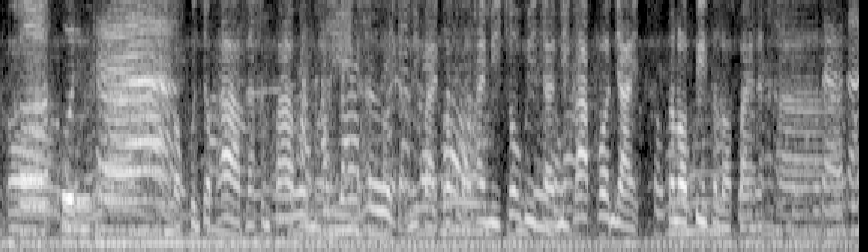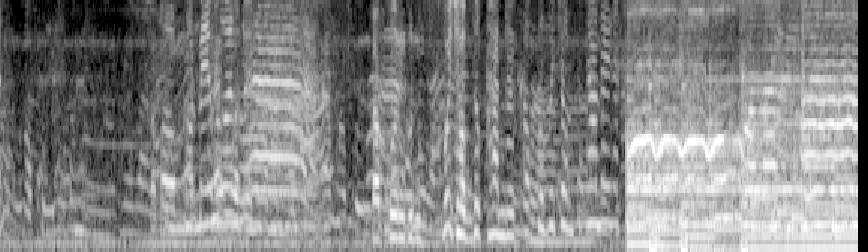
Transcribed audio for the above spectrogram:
ขอบคุณค่ะ ขอบคุณเจ้าภาพนะคุณป้าคุณมารีนะจากนี้ไปก็ขอให้มีโชค มีชัย มีลาภก้อนใหญ่ ตลอดปีตลอดไปนะครับขอบคุณ ขอบขอบคุณแม่อ้วนค่ะขอบคุณคุณผู้ชมทุกท่านด้วยครับขอบคุณผู้ชมทุกท่านด้วยนะคะโอ้ลันมา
